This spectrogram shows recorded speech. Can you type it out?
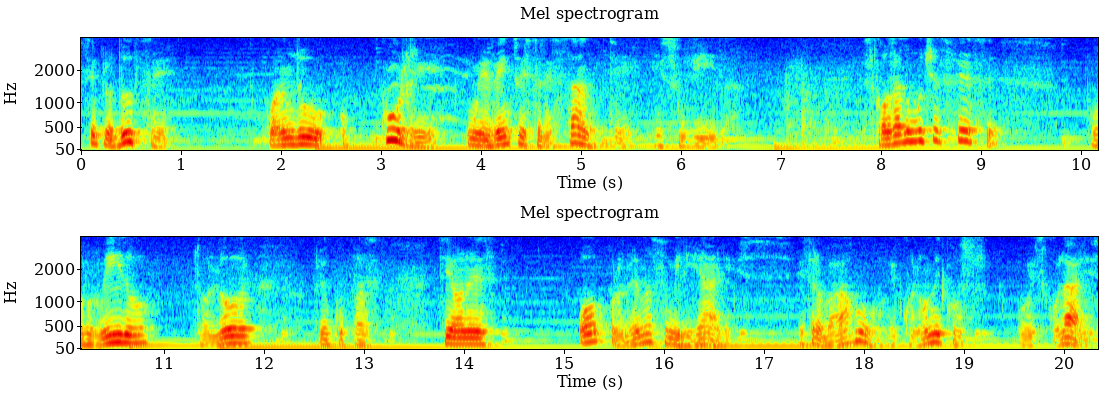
se produz quando ocorre um evento estressante em sua vida. É causado muitas vezes por ruído, dolor, preocupações ou problemas familiares, de trabalho, econômicos ou escolares.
